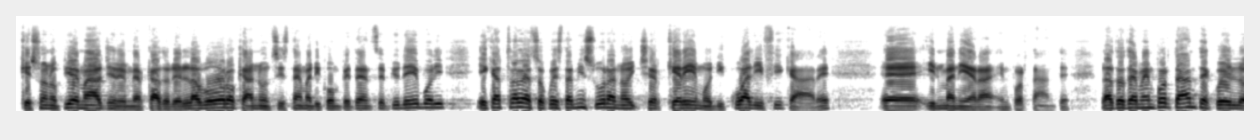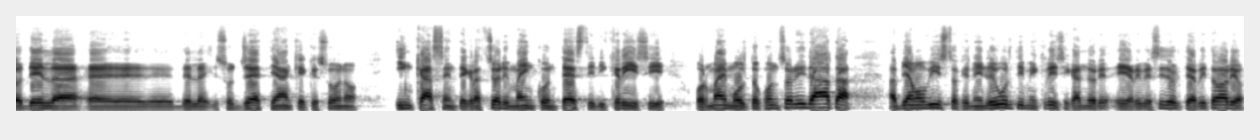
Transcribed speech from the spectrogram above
che sono più ai margini del mercato del lavoro, che hanno un sistema di competenze più deboli e che attraverso questa misura noi cercheremo di qualificare eh, in maniera importante. L'altro tema importante è quello del, eh, dei soggetti anche che sono in cassa integrazione ma in contesti di crisi ormai molto consolidata. Abbiamo visto che nelle ultime crisi che hanno rivestito il territorio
